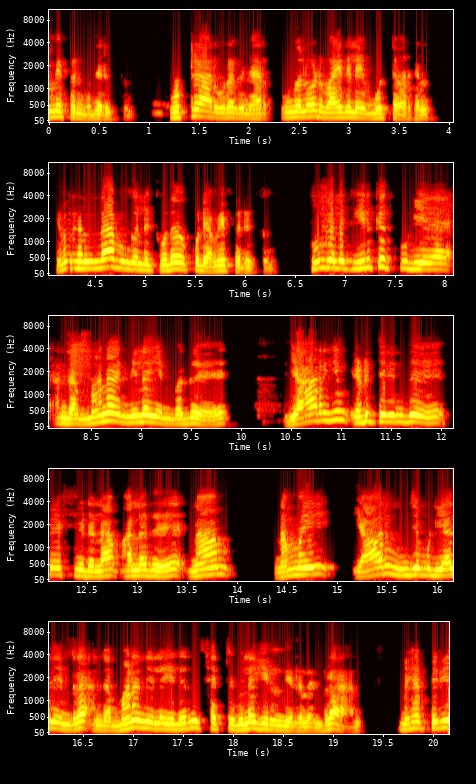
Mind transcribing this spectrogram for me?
அமைப்பு என்பது இருக்கும். உற்றார் உறவினர் உங்களோடு வயதிலே மூத்தவர்கள் இவர்களெல்லாம் உங்களுக்கு உதவக்கூடிய அமைப்பு இருக்கும். உங்களுக்கு இருக்கக்கூடிய அந்த மனநிலை என்பது யாரையும் எடுத்தெறிந்து பேசிவிடலாம் அல்லது நாம் நம்மை யாரும் மிஞ்ச முடியாது என்ற அந்த மனநிலையிலிருந்து சற்று விலகி இருந்தீர்கள் என்றால் மிகப்பெரிய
